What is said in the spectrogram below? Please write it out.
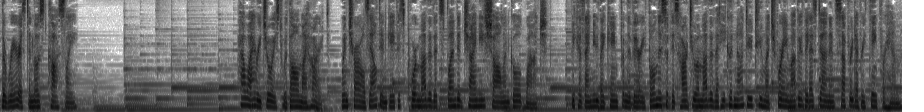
the rarest and most costly. How I rejoiced with all my heart, when Charles Elton gave his poor mother that splendid Chinese shawl and gold watch because I knew they came from the very fullness of his heart to a mother that he could not do too much for a mother that has done and suffered everything for him.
